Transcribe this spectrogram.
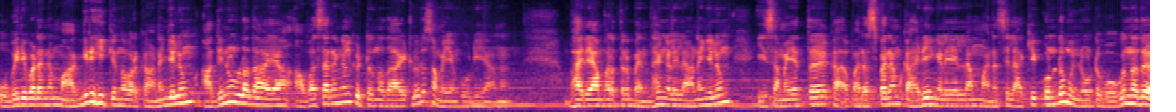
ഉപരിപഠനം ആഗ്രഹിക്കുന്നവർക്കാണെങ്കിലും അതിനുള്ളതായ അവസരങ്ങൾ കിട്ടുന്നതായിട്ടുള്ളൊരു സമയം കൂടിയാണ്. ഭാര്യാഭർത്തൃ ബന്ധങ്ങളിലാണെങ്കിലും ഈ സമയത്ത് പരസ്പരം കാര്യങ്ങളെയെല്ലാം മനസ്സിലാക്കിക്കൊണ്ട് മുന്നോട്ട് പോകുന്നത്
